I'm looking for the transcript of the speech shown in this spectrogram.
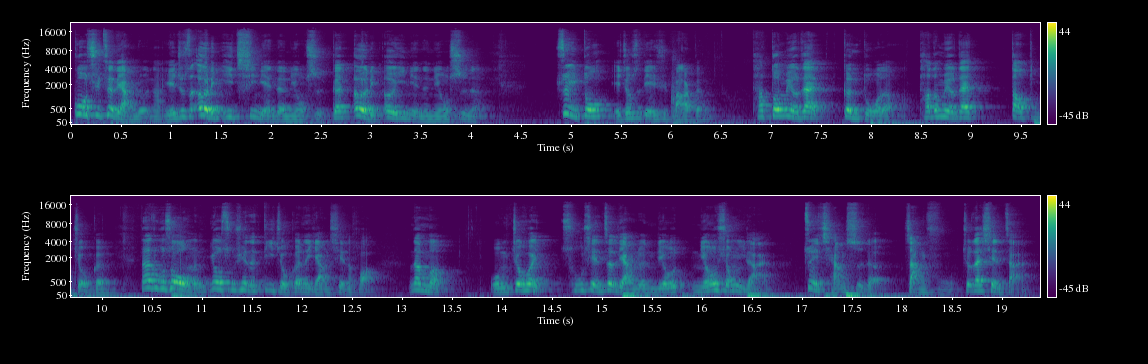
过去这两轮呢，也就是二零一七年的牛市跟二零二一年的牛市呢，最多也就是连续八根，它都没有在更多的，它都没有在到第九根。那如果说我们又出现了第九根的阳线的话，那么我们就会出现这两轮牛牛熊以来最强势的涨幅就在现在，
